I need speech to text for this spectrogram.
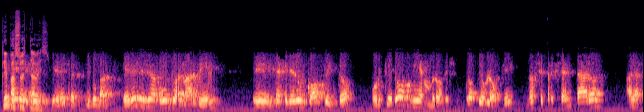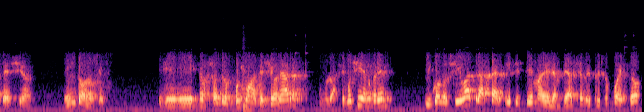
¿qué pasó esta vez? En este, disculpa, en este tema puntual, Martín, eh, se ha generado un conflicto porque dos miembros de su propio bloque no se presentaron a la sesión. Entonces, eh, nosotros fuimos a sesionar, como lo hacemos siempre, y cuando se va a tratar ese tema de la ampliación del presupuesto,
